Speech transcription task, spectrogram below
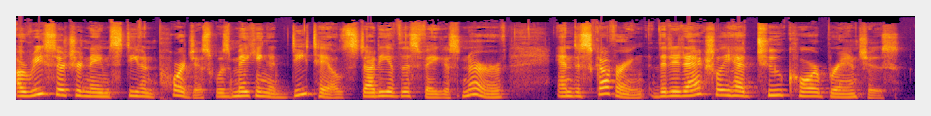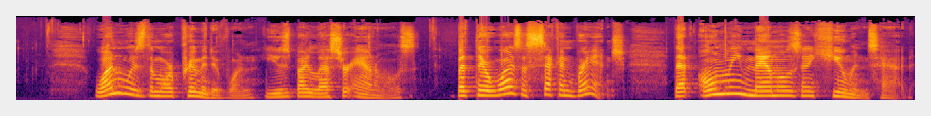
a researcher named Stephen Porges was making a detailed study of this vagus nerve and discovering that it actually had two core branches. One was the more primitive one, used by lesser animals, but there was a second branch that only mammals and humans had,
